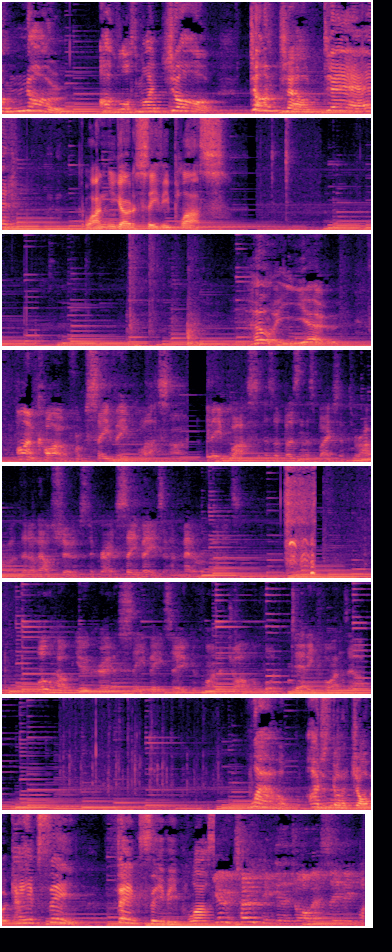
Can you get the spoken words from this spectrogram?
Oh no! I've lost my job! Don't tell Dad! Why don't you go to CV Plus? Who are you? I'm Kyle from CV Plus. CV Plus is a business based in Te Rapa that allows students to create CVs in a matter of minutes. we'll help you create a CV so you can find a job before Daddy finds out. Wow! I just got a job at KFC! Thanks, CV Plus! You too can get a job at CV.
